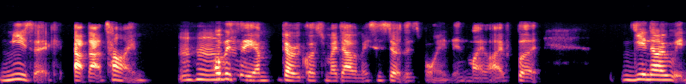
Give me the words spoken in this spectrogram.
music at that time. Mhm. Obviously, I'm very close to my dad and my sister at this point in my life, but you know, it,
